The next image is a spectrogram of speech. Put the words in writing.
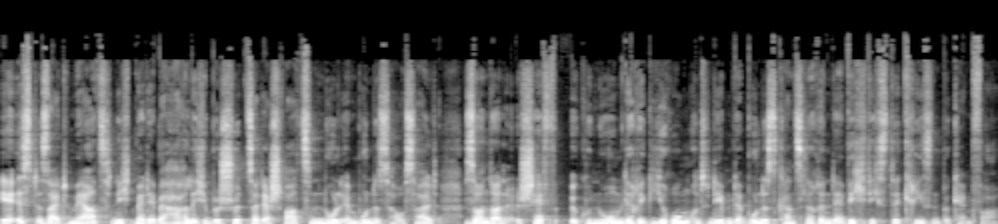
Er ist seit März nicht mehr der beharrliche Beschützer der schwarzen Null im Bundeshaushalt, sondern Chefökonom der Regierung und neben der Bundeskanzlerin der wichtigste Krisenbekämpfer.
